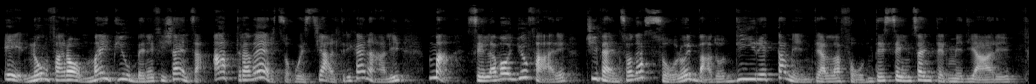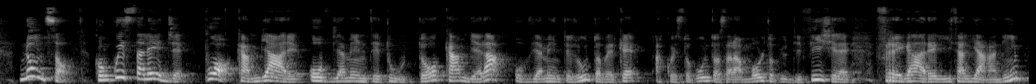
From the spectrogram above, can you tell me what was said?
e non farò mai più beneficenza attraverso questi altri canali, ma se la voglio fare ci penso da solo e vado direttamente alla fonte senza intermediari. Non so, con questa legge può cambiare ovviamente tutto, cambierà ovviamente tutto perché a questo punto sarà molto più difficile fregare gli italiani.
